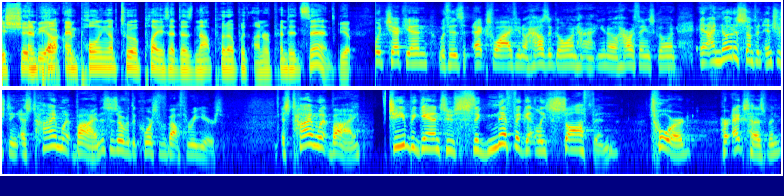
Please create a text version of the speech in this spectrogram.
It should and, be pull- awkward. and pulling up to a place that does not put up with unrepentant sin. yep. would check in with his ex-wife, you know, how's it going? How, you know, how are things going? And I noticed something interesting as time went by, and this is over the course of about three years. As time went by, she began to significantly soften toward her ex-husband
